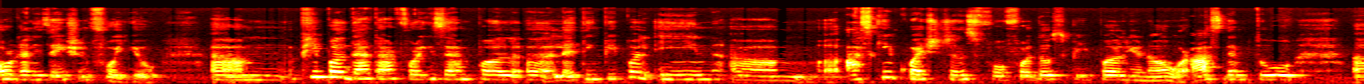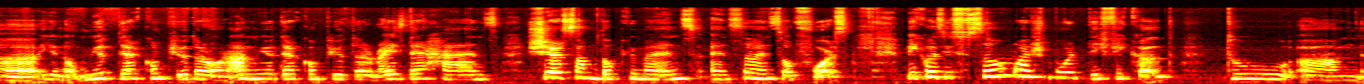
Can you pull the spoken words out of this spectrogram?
organization for you um, people that are, for example, uh, letting people in, um, asking questions for, for those people, you know, or ask them to, uh, you know, mute their computer or unmute their computer, raise their hands, share some documents, and so on and so forth. Because it's so much more difficult to um,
